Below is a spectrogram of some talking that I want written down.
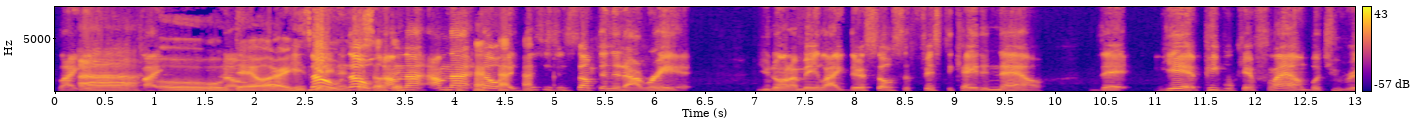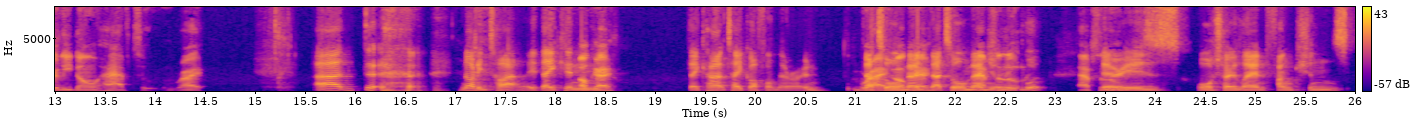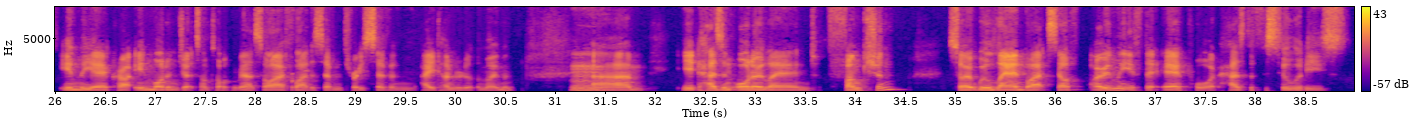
Like Uh, like oh, No. damn! All right, he's getting no, into no, something. I'm not. I'm not. No, this is just something that I read. You know what I mean? Like they're so sophisticated now that yeah, people can fly 'em, but you really don't have to, right? uh, not entirely. They can. Okay, They can't take off on their own. right. That's all. okay, Man, that's all manual Absolutely. input. Absolutely. is auto land functions in the aircraft in modern jets. I'm talking about. So I fly the 737 800 at the moment. Mm, Um, it has an auto land function, so it will land by itself only if the airport has the facilities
